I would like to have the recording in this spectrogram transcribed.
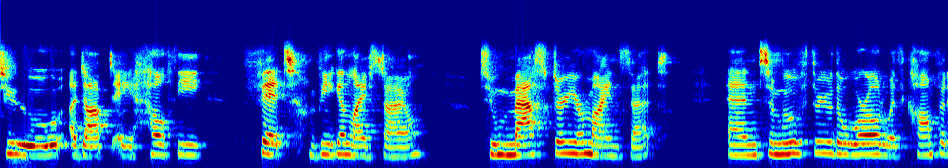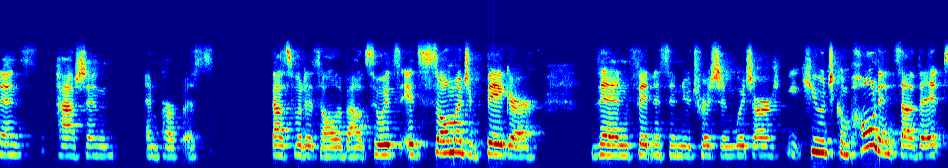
to adopt a healthy, fit vegan lifestyle, to master your mindset, and to move through the world with confidence, passion, and purpose that's what it's all about. So it's it's so much bigger than fitness and nutrition which are huge components of it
